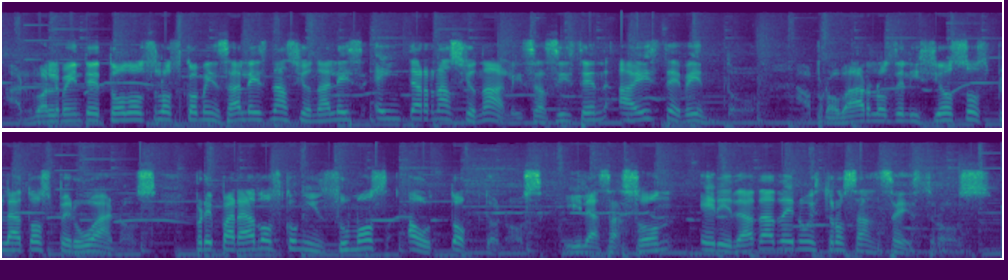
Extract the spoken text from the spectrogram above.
Anualmente todos los comensales nacionales e internacionales asisten a este evento a probar los deliciosos platos peruanos preparados con insumos autóctonos y la sazón heredada de nuestros ancestros.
